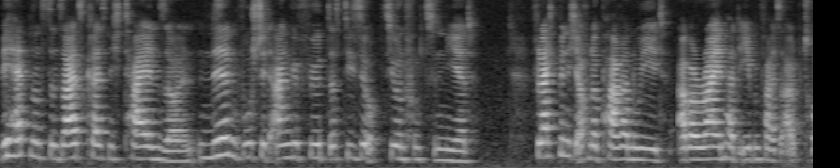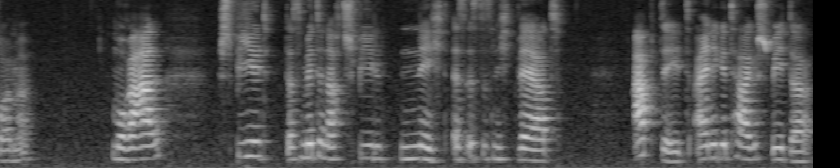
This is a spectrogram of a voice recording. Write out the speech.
Wir hätten uns den Salzkreis nicht teilen sollen. Nirgendwo steht angeführt, dass diese Option funktioniert. Vielleicht bin ich auch nur paranoid, aber Ryan hat ebenfalls Albträume. Moral: Spielt das Mitternachtsspiel nicht. Es ist es nicht wert. Update, einige Tage später.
